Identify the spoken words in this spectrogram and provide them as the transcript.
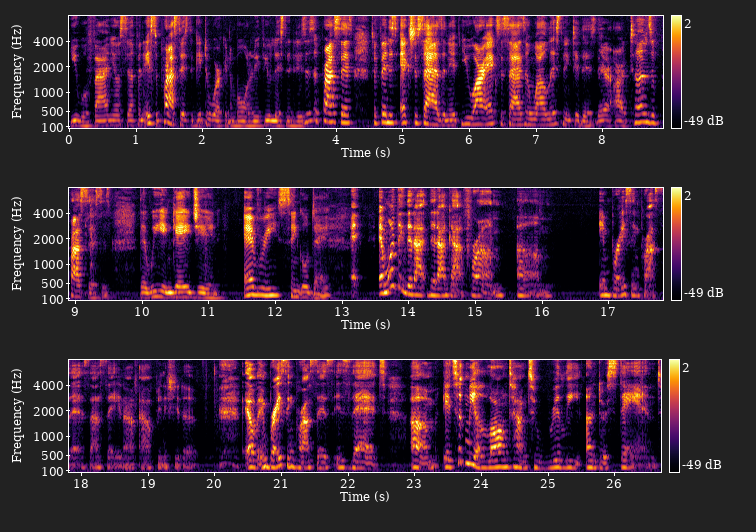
You will find yourself, and it's a process to get to work in the morning if you listen to this. It's a process to finish exercising if you are exercising while listening to this. There are tons of processes that we engage in every single day. And one thing that I that I got from um, embracing process, I say, and I'll, I'll finish it up. Of embracing process is that um, it took me a long time to really understand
